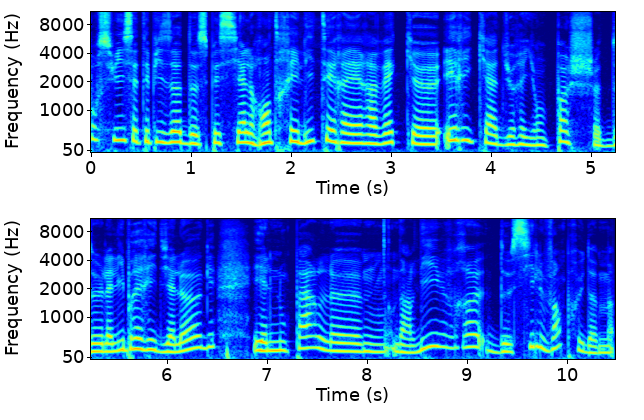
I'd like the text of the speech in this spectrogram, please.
Poursuit cet épisode spécial rentrée littéraire avec euh, Erika du rayon poche de la librairie Dialogue et elle nous parle euh, d'un livre de Sylvain Prudhomme.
